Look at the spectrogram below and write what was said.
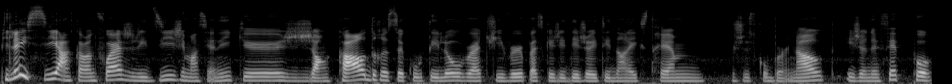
Puis là, ici, encore une fois, je l'ai dit, j'ai mentionné que j'encadre ce côté-là overachiever parce que j'ai déjà été dans l'extrême jusqu'au burn-out et je ne fais pas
